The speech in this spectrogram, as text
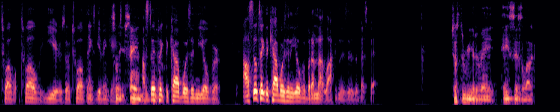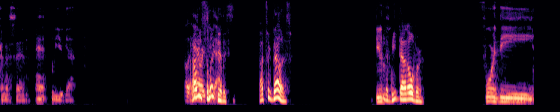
12, 12 years or 12 Thanksgiving games. So you're saying I'll still do. pick the Cowboys in the over. I'll still take the Cowboys in the over, but I'm not locking this as the best bet. just to reiterate, Ace is locking us in. And who do you got? Oh, I already Aaron took selected it. Dallas. I took Dallas. Beautiful. The beat down over. For the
